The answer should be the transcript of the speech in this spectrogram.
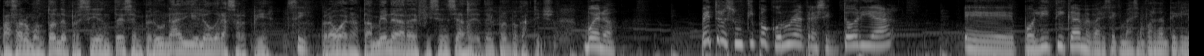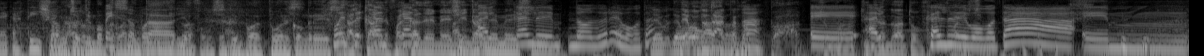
pasaron un montón de presidentes, en Perú nadie logra hacer pie. Sí. Pero bueno, también hay deficiencias de- del propio Castillo. Bueno, Petro es un tipo con una trayectoria eh, política me parece que más importante que la de Castillo. Fue mucho tiempo parlamentario, político. fue mucho tiempo estuvo en el Congreso. Fue Fue alcalde, fue alcal- alcalde de Medellín, ¿no? Alcalde de Alcalde de- Medellín. no, ¿no era de Bogotá? De, De Bogotá, perdón. Ah, eh, alcalde de. Bogotá em,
